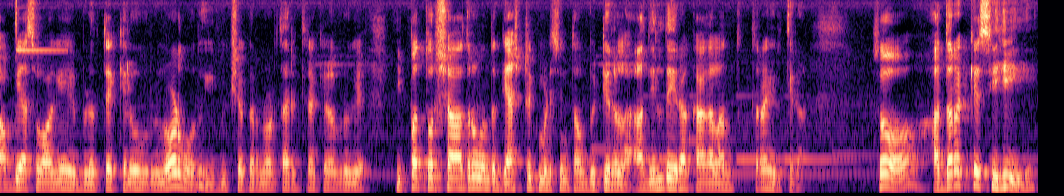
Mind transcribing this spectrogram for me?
ಅಭ್ಯಾಸವಾಗಿ ಬಿಡುತ್ತೆ. ಕೆಲವರು ನೋಡ್ಬೋದು, ಈ ವೀಕ್ಷಕರು ನೋಡ್ತಾ ಇರ್ತೀರ ಕೆಲವೊಬ್ರಿಗೆ ಇಪ್ಪತ್ತು ವರ್ಷ ಆದರೂ ಒಂದು ಗ್ಯಾಸ್ಟ್ರಿಕ್ ಮೆಡಿಸಿನ್ ತಾವು ಬಿಟ್ಟಿರಲ್ಲ ಅದಿಲ್ಲದೆ ಇರೋಕ್ಕಾಗಲ್ಲ ಅಂತ ಥರ ಇರ್ತೀರ. ಸೊ, ಅದರಕ್ಕೆ ಸಿಹಿ,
